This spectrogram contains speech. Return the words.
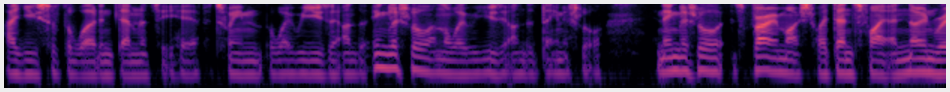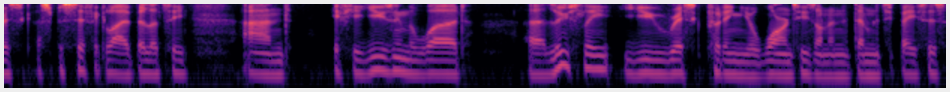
our use of the word indemnity here between the way we use it under English law and the way we use it under Danish law. In English law, it's very much to identify a known risk, a specific liability, and if you're using the word uh, loosely, you risk putting your warranties on an indemnity basis,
